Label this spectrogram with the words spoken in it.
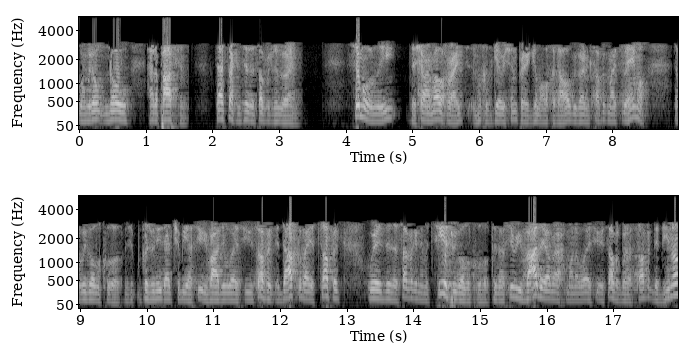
when we don't know how to pass him, that's not considered a suffix the Goyim. Similarly, the Shar Malach writes in Hilchas Gerushin, Perigim Al Chadal, regarding suffix Ma'atzvah Behemo that we go Lakula. Because we need that should be Asiri Vadi where Asiri Suffolk. The Dafka by a Suffolk where there's a Suffolk in the Metzias we go Lakula. Because Asiri Vadi Amar Achmana where Asiri Suffolk. But a Suffolk the Dino,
